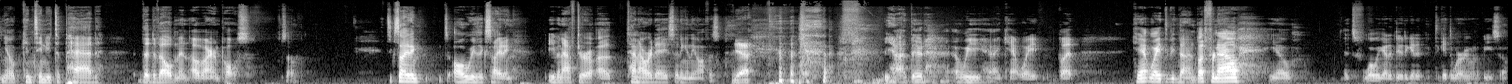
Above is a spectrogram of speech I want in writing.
you know continue to pad the development of Iron Pulse. So it's exciting. It's always exciting, even after a ten-hour day sitting in the office. Yeah. yeah, dude. We I can't wait, but can't wait to be done. But for now, you know, it's what we got to do to get it to get to where we want to be. So,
